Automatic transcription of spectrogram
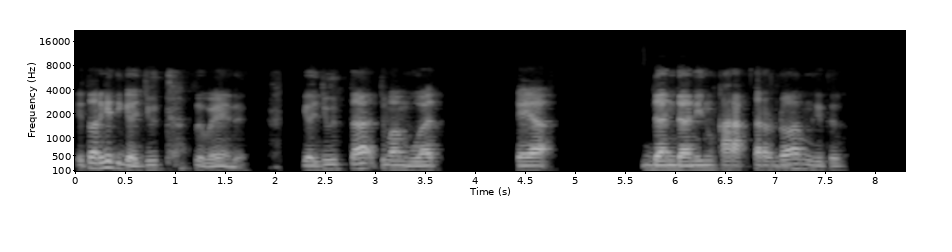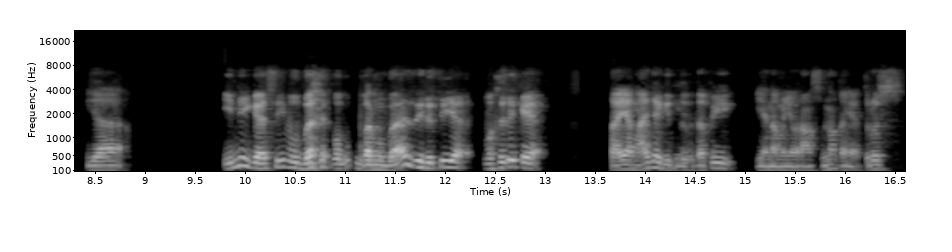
itu harganya 3 juta lumayan deh. 3 juta cuma buat kayak dandanin karakter hmm. doang gitu. Ya ini gak sih membahas, bukan membahas sih ya. Maksudnya kayak sayang aja gitu. Yeah. tapi ya namanya orang senang kayak terus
